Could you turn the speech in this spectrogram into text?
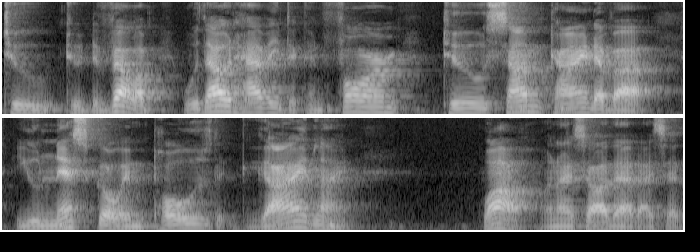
to to develop without having to conform to some kind of a UNESCO imposed guideline. Wow, when I saw that, I said,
